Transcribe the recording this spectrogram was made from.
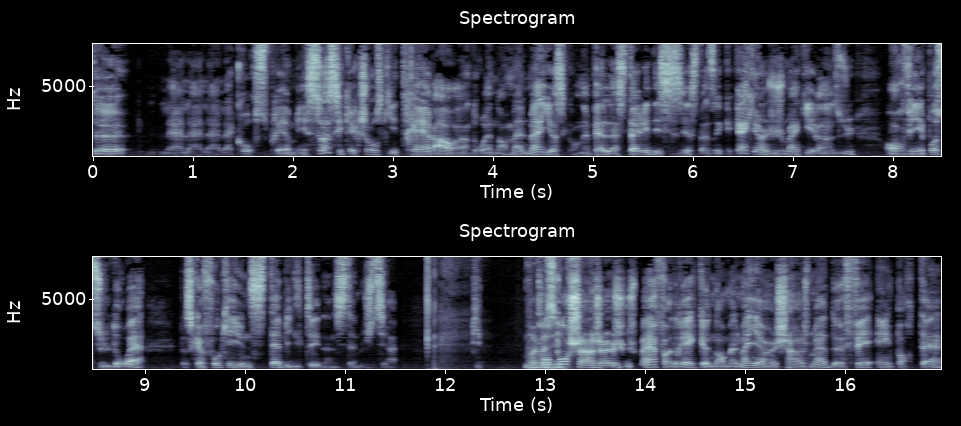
de la, la, la, la Cour suprême. Et ça, c'est quelque chose qui est très rare en droit. Normalement, il y a ce qu'on appelle la stare decisis, c'est-à-dire que quand il y a un jugement qui est rendu, on ne revient pas sur le droit, parce qu'il faut qu'il y ait une stabilité dans le système judiciaire. Puis, pour, changer un jugement, il faudrait que normalement, il y ait un changement de fait important.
